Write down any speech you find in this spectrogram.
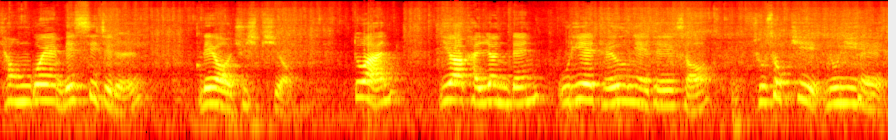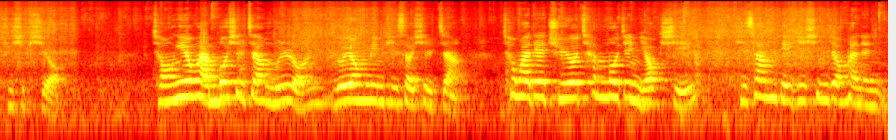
경고의 메시지를 내어 주십시오. 또한 이와 관련된 우리의 대응에 대해서 조속히 논의해 주십시오. 정의용 안보실장 물론 노영민 비서실장, 청와대 주요 참모진 역시 비상대기 심정하는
